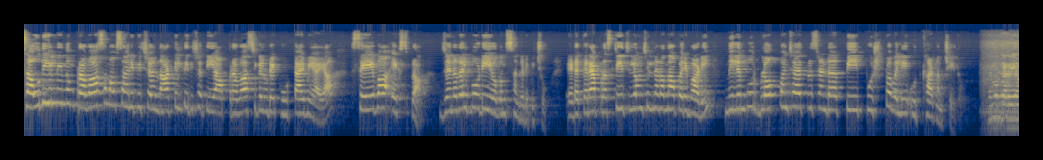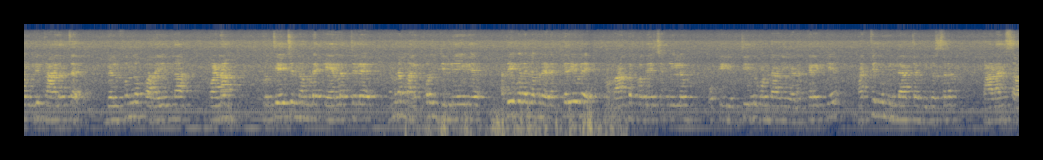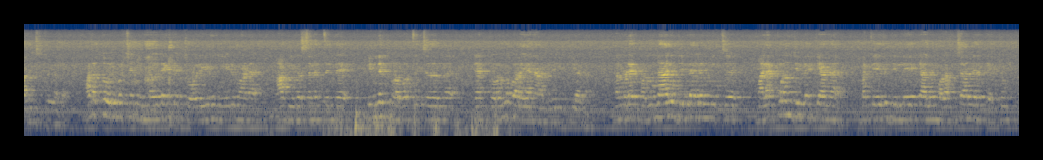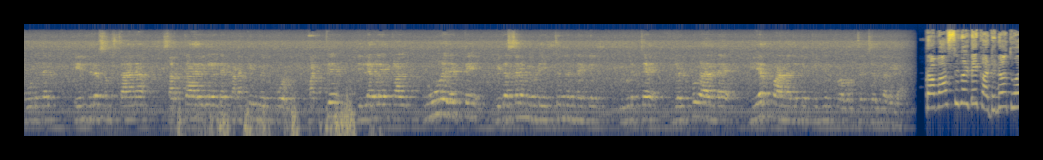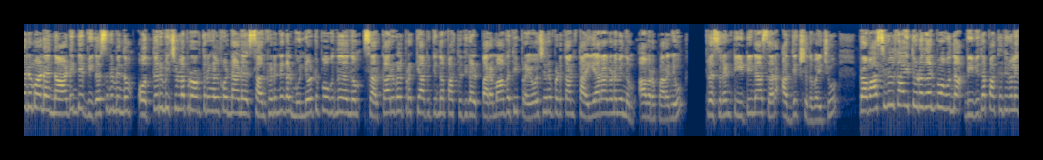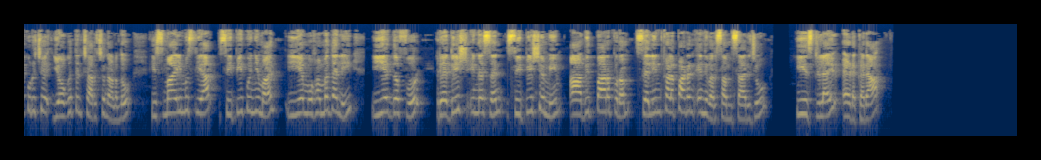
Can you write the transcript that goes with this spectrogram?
സൗദിയിൽ നിന്നും പ്രവാസം അവസാനിപ്പിച്ച് നാട്ടിൽ തിരിച്ചെത്തിയ പ്രവാസികളുടെ കൂട്ടായ്മയായ സേവ എക്സ്പ്ര ജനറൽ ബോഡി യോഗം സംഘടിപ്പിച്ചു. എടക്കര പ്രസ്റ്റീജ് ലോഞ്ചിൽ നടന്ന പരിപാടി Nilambur block panchayat president P Pushpavali ഉദ്ഘാടനം ചെയ്തു. നമുക്കറിയാം ഒരു കാലത്ത് ഗൾഫ് എന്ന് പറയുന്ന പണം പ്രത്യേകിച്ച് നമ്മുടെ കേരളത്തിൽ നമ്മുടെ മലപ്പുറം ജില്ലയിൽ അതേപോലെ നമ്മുടെ ഇടക്കരയുടെ പ്രാന്തപ്രദേശങ്ങളിലും ഒക്കെ എത്തിയത് കൊണ്ടാണ് ഇടക്കരയ്ക്ക് മറ്റൊന്നുമില്ലാത്ത വികസനം കാണാൻ സാധിച്ചിട്ടുള്ളത്. അതൊക്കെ ഒരുപക്ഷെ നിങ്ങളുടെയൊക്കെ ചോരയും നീരുമാണ് ആ വികസനത്തിന്റെ പിന്നിൽ പ്രവർത്തിച്ചതെന്ന് ഞാൻ തുറന്നു പറയാൻ ആഗ്രഹിക്കുകയാണ്. നമ്മുടെ പതിനാല് ജില്ലകളിൽ വെച്ച് മലപ്പുറം ജില്ലയ്ക്കാണ് മറ്റേത് ജില്ലയെക്കാളും വളർച്ചാ നിരക്ക് ഏറ്റവും കൂടുതൽ കേന്ദ്ര സംസ്ഥാന സർക്കാരുകളുടെ കണക്കിൽ വരുമ്പോൾ മറ്റ് ജില്ലകളേക്കാൾ നൂറിരട്ടി വികസനം ഇവിടെ എത്തുന്നുണ്ടെങ്കിൽ ഇവിടുത്തെ ഗൾഫുകാരുടെ വിയർപ്പാണ് അതിന്റെ പിന്നിൽ പ്രവർത്തിച്ചതെന്നറിയാം. പ്രവാസികളുടെ കഠിനാധ്വാനമാണ് നാടിന്റെ വികസനമെന്നും ഒത്തൊരുമിച്ചുള്ള പ്രവർത്തനങ്ങൾ കൊണ്ടാണ് സംഘടനകൾ മുന്നോട്ടു പോകുന്നതെന്നും സർക്കാരുകൾ പ്രഖ്യാപിക്കുന്ന പദ്ധതികൾ പരമാവധി പ്രയോജനപ്പെടുത്താൻ തയ്യാറാകണമെന്നും അവർ പറഞ്ഞു. പ്രസിഡന്റ് ടി ടി നാസർ അധ്യക്ഷത വഹിച്ചു. പ്രവാസികൾക്കായി തുടങ്ങാൻ പോകുന്ന വിവിധ പദ്ധതികളെക്കുറിച്ച് യോഗത്തിൽ ചർച്ച നടന്നു. Ismail Musliyar C P Kunhiman E A Muhammad Ali E A Gafoor Ratheesh Innocent C P Shameem Abid Parappuram Saleem Kalappadan എന്നിവർ സംസാരിച്ചു. East live Edakkara.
